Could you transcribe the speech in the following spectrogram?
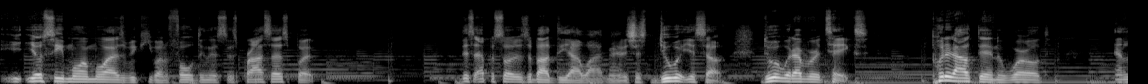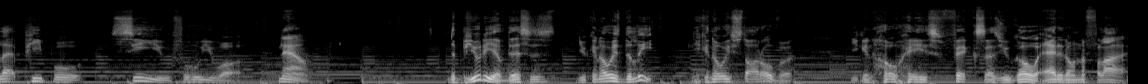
you'll see more and more as we keep unfolding this this process, but this episode is about DIY, man. It's just do it yourself. Do it whatever it takes. Put it out there in the world and let people see you for who you are. Now, the beauty of this is you can always delete. You can always start over. You can always fix as you go, add it on the fly.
